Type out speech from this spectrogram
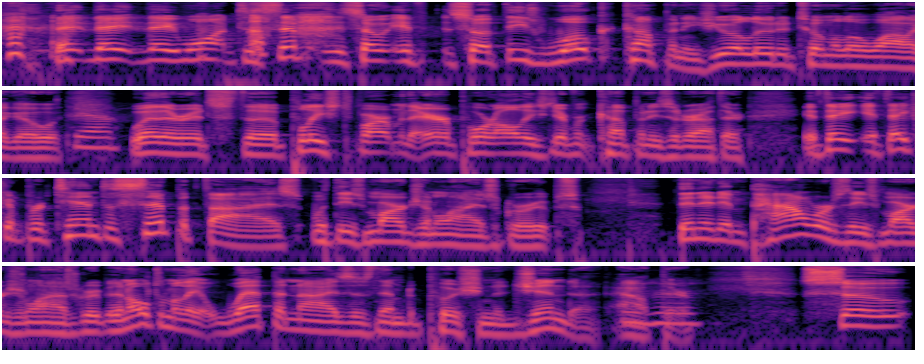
they, they they want to sympathize. So if so, if these woke companies, you alluded to them a little while ago, yeah. whether it's the police department, the airport, all these different companies that are out there, if they if they can pretend to sympathize with these marginalized groups, then it empowers these marginalized groups, and ultimately it weaponizes them to push an agenda out mm-hmm. there. So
